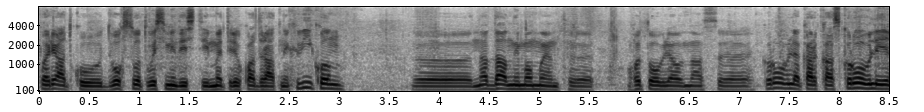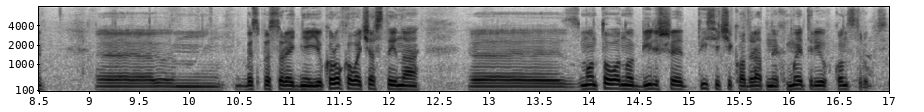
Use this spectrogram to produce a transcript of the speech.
порядку 280 метрів квадратних вікон. На даний момент готовля у нас кровля, каркас кровлі, безпосередньо її крокова частина. Е, Змонтовано більше тисячі квадратних метрів конструкцій.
